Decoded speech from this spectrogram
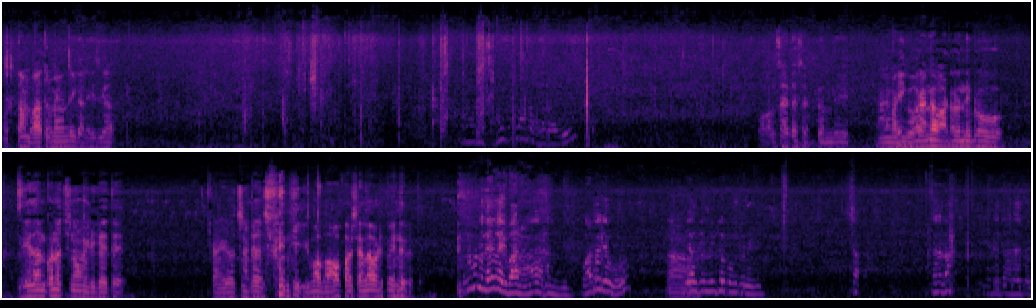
మొత్తం బాత్రూమ్ ఉంది గలీజ్గా. వాల్స్ అయితే సెట్ ఉంది కానీ మరి ఘోరంగా వాటర్ ఉంది ఇప్పుడు లేదనుకొని వచ్చినాం ఇడికైతే. కానీ వచ్చినాక చచ్చిపోయింది. మా బావ ఫస్ట్ వాటర్ లేవు ఇదైతే అదైతే.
